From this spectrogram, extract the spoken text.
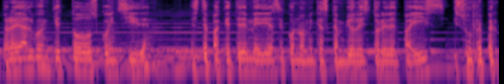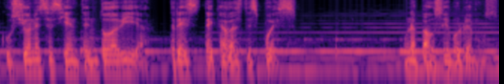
Pero hay algo en que todos coinciden. Este paquete de medidas económicas cambió la historia del país y sus repercusiones se sienten todavía, tres décadas después. Una pausa y volvemos.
